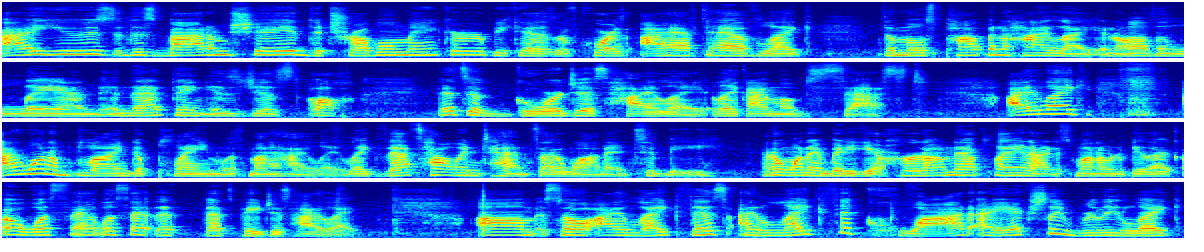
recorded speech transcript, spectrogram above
I used this bottom shade, the Troublemaker, because of course I have to have like the most poppin' highlight in all the land. And that thing is just, oh, that's a gorgeous highlight. Like I'm obsessed. I like, I want to blind a plane with my highlight. Like that's how intense I want it to be. I don't want anybody to get hurt on that plane. I just want them to be like, oh, what's that? What's that? that that's Paige's highlight. Um, so I like this. I like the quad. I actually really like,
